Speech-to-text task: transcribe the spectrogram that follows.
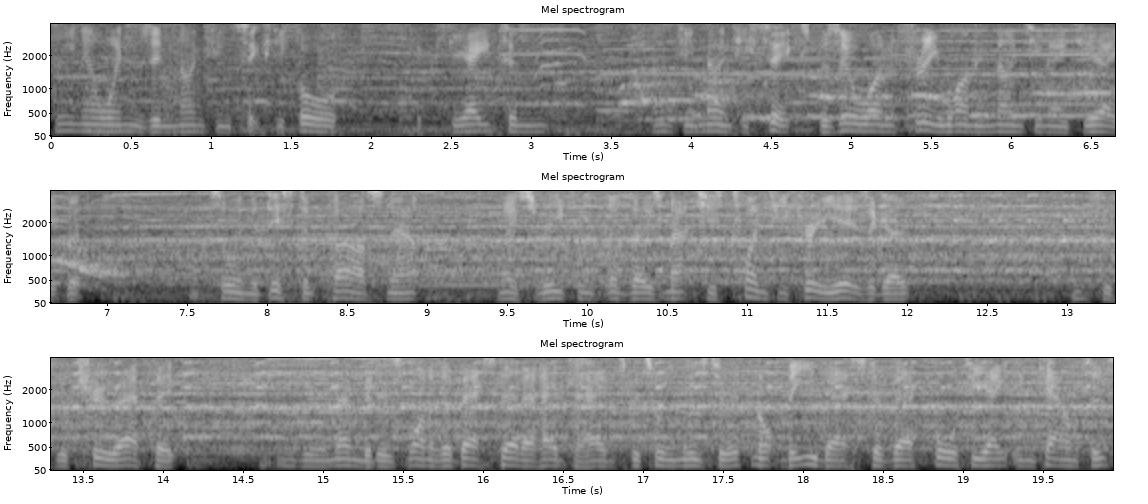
3-0 wins in 1964, 68 and 1996. Brazil won 3-1 in 1988, but that's all in the distant past now. Most recent of those matches 23 years ago. This is a true epic. Be remembered as one of the best ever head-to-heads between these two, if not the best of their 48 encounters.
